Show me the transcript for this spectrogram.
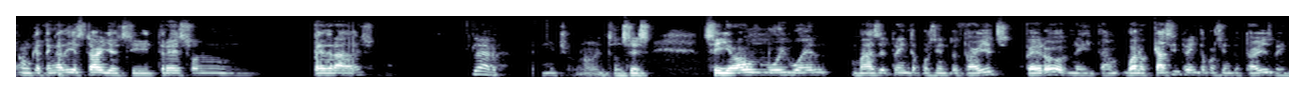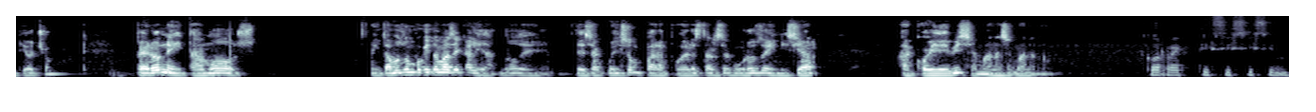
aunque tenga 10 targets y 3 son pedradas, claro. mucho, ¿no? Entonces, se lleva un muy buen, más de 30% de targets, pero necesitamos, bueno, casi 30% de targets, 28, pero necesitamos, necesitamos un poquito más de calidad, ¿no? De, de Zach Wilson para poder estar seguros de iniciar a Corey Davis semana a semana, ¿no? Correctísimo.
